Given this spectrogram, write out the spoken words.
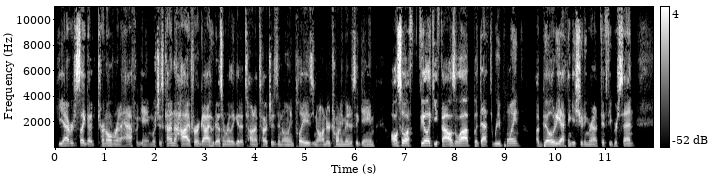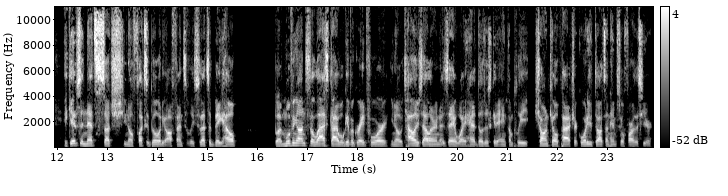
he averages like a turnover and a half a game, which is kind of high for a guy who doesn't really get a ton of touches and only plays, you know, under 20 minutes a game. Also, I feel like he fouls a lot, but that three point ability, I think he's shooting around 50%. It gives the Nets such, you know, flexibility offensively. So that's a big help. But moving on to the last guy, we'll give a grade for. You know, Tyler Zeller and Isaiah Whitehead, they'll just get an incomplete. Sean Kilpatrick, what are your thoughts on him so far this year?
